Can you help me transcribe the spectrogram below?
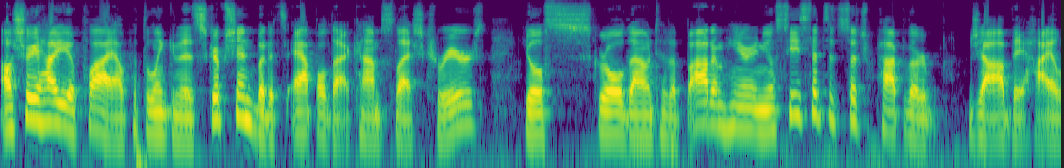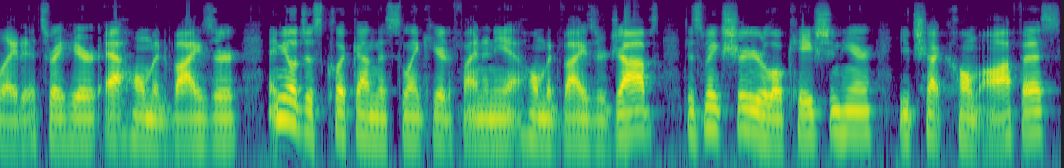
I'll show you how you apply. I'll put the link in the description, but it's apple.com slash careers. You'll scroll down to the bottom here and you'll see since it's such a popular job, they highlight it. It's right here, at home advisor. And you'll just click on this link here to find any at home advisor jobs. Just make sure your location here, you check home office.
